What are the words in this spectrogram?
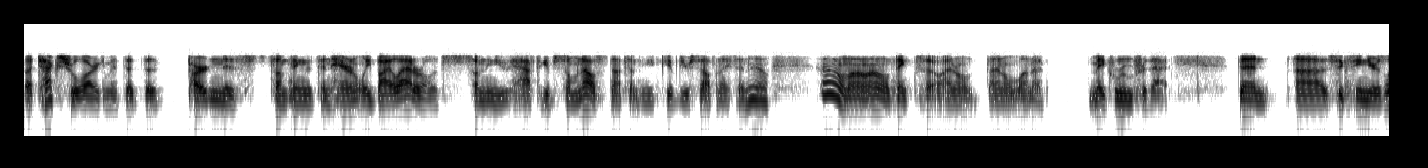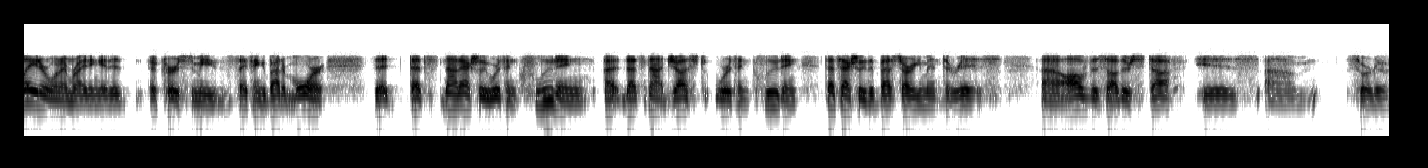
a textual argument that the pardon is something that's inherently bilateral. It's something you have to give to someone else, not something you give to yourself." And I said, "No, I don't know. I don't think so. I don't. I don't want to make room for that." Then uh, 16 years later, when I'm writing it, it occurs to me as I think about it more that that's not actually worth including. Uh, that's not just worth including. That's actually the best argument there is. Uh, all of this other stuff is um, sort of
